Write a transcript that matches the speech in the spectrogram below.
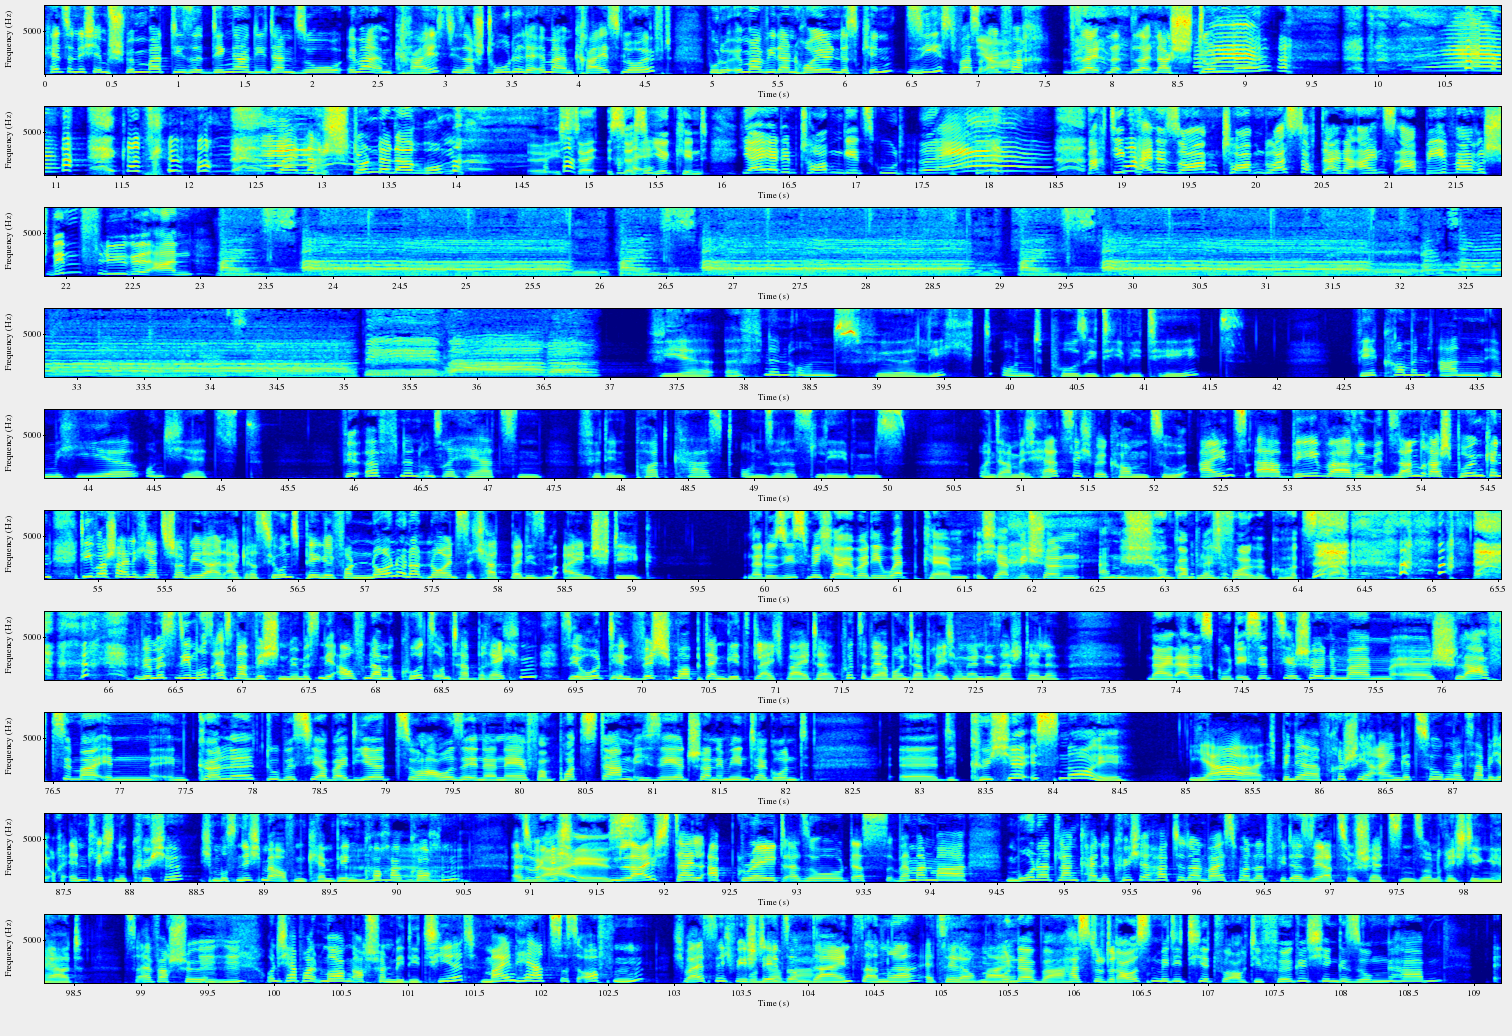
Kennst du nicht im Schwimmbad diese Dinger, die dann so immer im Kreis, mhm. dieser Strudel, der immer im Kreis läuft, wo du immer wieder ein heulendes Kind siehst, was ja. einfach seit, seit einer Stunde ganz genau seit einer Stunde da rum äh, ist, da, ist das Ihr Kind? Ja, ja, dem Torben geht's gut. Mach dir keine Sorgen, Torben, du hast doch deine 1A B-Ware Schwimmflügel an. 1A, 1A, 1A, Wir öffnen uns für Licht und Positivität wir kommen an im Hier und Jetzt. Wir öffnen unsere Herzen für den Podcast unseres Lebens. Und damit herzlich willkommen zu 1AB-Ware mit Sandra Sprünken, die wahrscheinlich jetzt schon wieder einen Aggressionspegel von 990 hat bei diesem Einstieg. Na, du siehst mich ja über die Webcam. Ich habe mich schon, hab mich schon komplett vollgekotzt. Wir müssen, sie muss erstmal wischen. Wir müssen die Aufnahme kurz unterbrechen. Sie holt den Wischmob, dann geht's gleich weiter. Kurze Werbeunterbrechung an dieser Stelle. Nein, alles gut. Ich sitze hier schön in meinem äh, Schlafzimmer in, in Kölle. Du bist ja bei dir zu Hause in der Nähe von Potsdam. Ich sehe jetzt schon im Hintergrund, äh, die Küche ist neu. Ja, ich bin ja frisch hier eingezogen. Jetzt habe ich auch endlich eine Küche. Ich muss nicht mehr auf dem Campingkocher ah, kochen. Also wirklich nice. ein Lifestyle-Upgrade. Also, das, wenn man mal einen Monat lang keine Küche hatte, dann weiß man das wieder sehr zu schätzen, so einen richtigen Herd. Ist einfach schön. Mhm. Und ich habe heute Morgen auch schon meditiert. Mein Herz ist offen. Ich weiß nicht, wie Wunderbar. steht's um deins, Sandra? Erzähl doch mal. Wunderbar. Hast du draußen meditiert, wo auch die Vögelchen gesungen haben?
